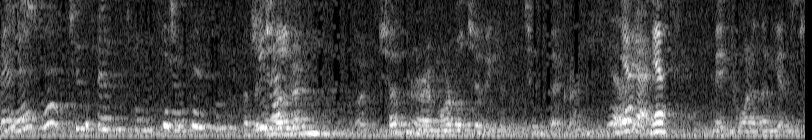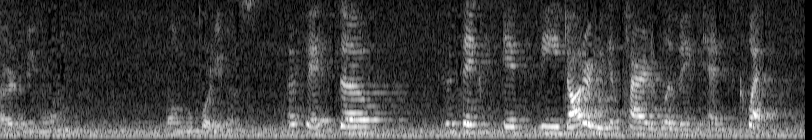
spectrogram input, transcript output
Yeah, yeah. She's a businesswoman. Yeah, she's businesswoman. But the has- children, well, children are immortal too because of the toothpick, right? Yeah. Yes. yes. Maybe one of them gets tired of being alone, long before he does. Okay, so who thinks it's the daughter who gets tired of living and quests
